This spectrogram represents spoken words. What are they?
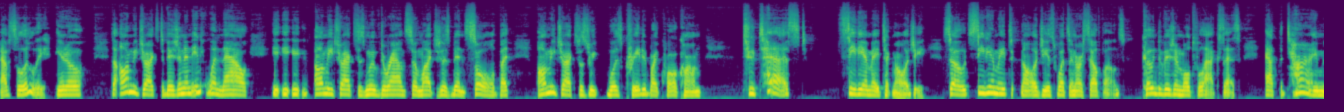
Absolutely. You know, the Omnitracs division, and anyone now, it, it, Omnitracs has moved around so much, it has been sold, but Omnitracs was, re- was created by Qualcomm to test CDMA technology. So CDMA technology is what's in our cell phones, code division multiple access. At the time,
